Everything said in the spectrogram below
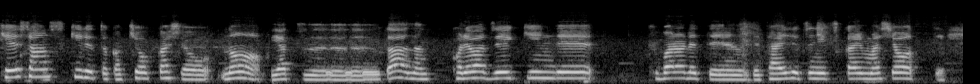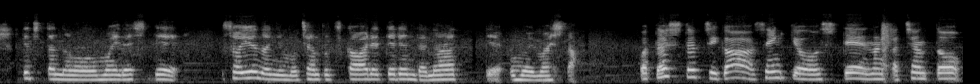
計算スキルとか教科書のやつがなんこれは税金で配られているので大切に使いましょうって出てたのを思い出してそういうのにもちゃんと使われてるんだなって思いました。私たちが選挙をしてなんかちゃんと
